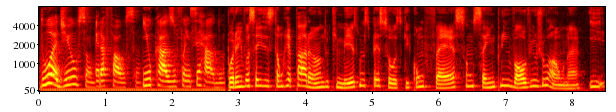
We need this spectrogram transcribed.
do Adilson era falsa e o caso foi encerrado. Porém, vocês estão reparando que mesmo as pessoas que confessam sempre envolve o João, né? E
